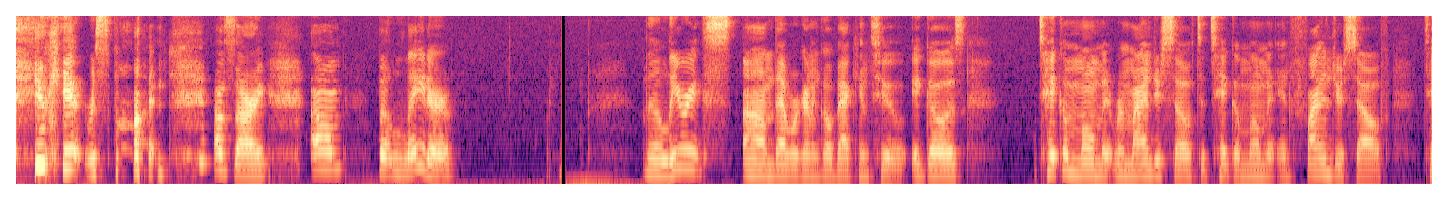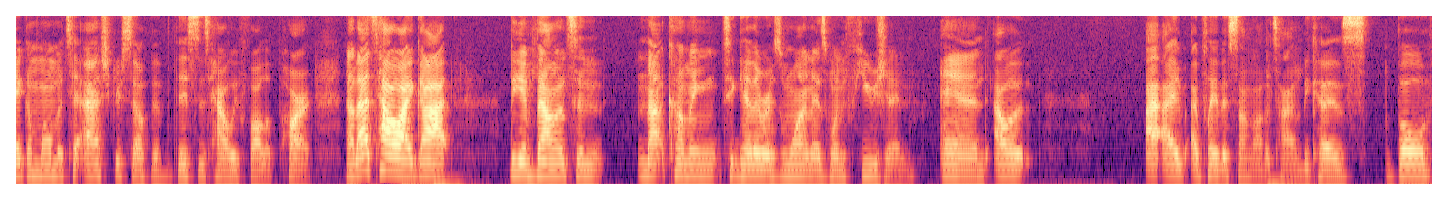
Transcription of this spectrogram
you can't respond. I'm sorry. Um but later the lyrics um that we're going to go back into, it goes take a moment, remind yourself to take a moment and find yourself. Take a moment to ask yourself if this is how we fall apart. Now that's how I got the imbalance and not coming together as one as one fusion. And I would I, I, I play this song all the time because both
